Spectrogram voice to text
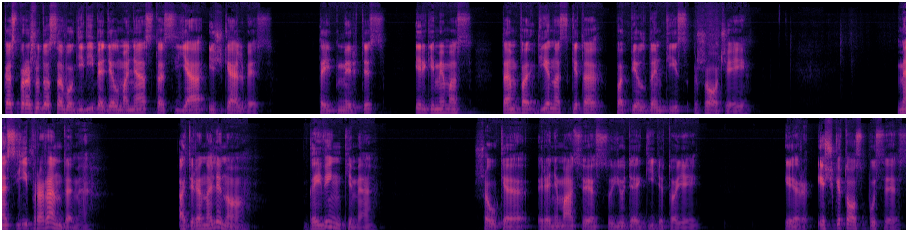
kas pražudo savo gyvybę dėl manęs, tas ją išgelbės. Taip mirtis ir gimimas tampa vienas kitą papildantys žodžiai. Mes jį prarandame. Adrenalino gaivinkime šaukia reanimacijoje sujudę gydytojai. Ir iš kitos pusės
